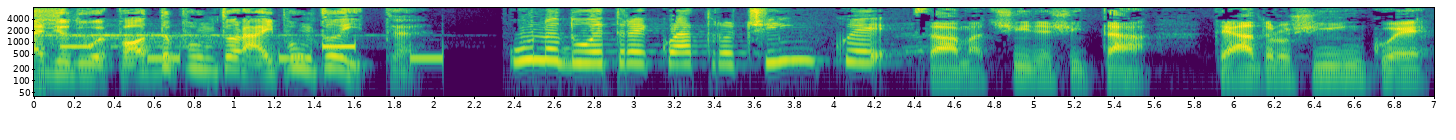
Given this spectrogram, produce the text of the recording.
radio2pod.rai.it 1, 2, 3, 4, 5. Stavamo a Cinecittà, Teatro 5,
